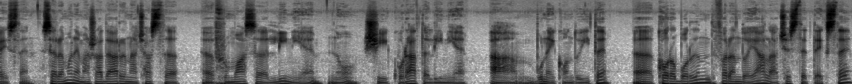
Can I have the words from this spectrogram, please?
este. Să rămânem așadar în această uh, frumoasă linie, nu? Și curată linie a bunei conduite, uh, coroborând fără îndoială aceste texte,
